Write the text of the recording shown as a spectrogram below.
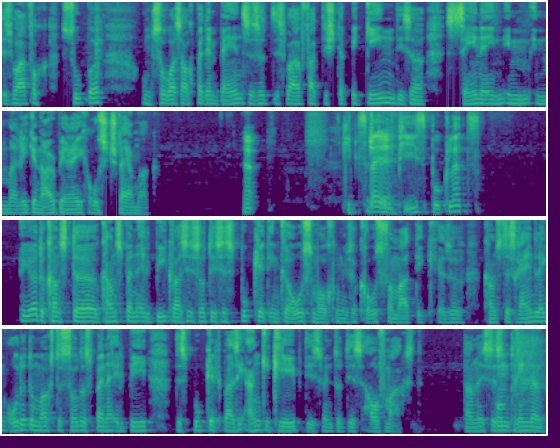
das war einfach super. Und so war es auch bei den Bands. Also das war faktisch der Beginn dieser Szene im, im, im Regionalbereich Oststeiermark. Ja. Gibt es bei LPs Booklets? Ja, du kannst, äh, kannst bei einer LP quasi so dieses Booklet in groß machen, also großformatig. Also kannst das reinlegen oder du machst das so, dass bei einer LP das Booklet quasi angeklebt ist, wenn du das aufmachst. Dann ist es Und drinnen.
